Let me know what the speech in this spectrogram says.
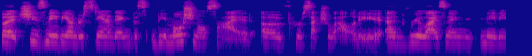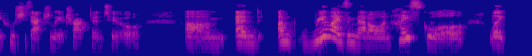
But she's maybe understanding this, the emotional side of her sexuality and realizing maybe who she's actually attracted to. Um, and I'm realizing that all in high school, like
